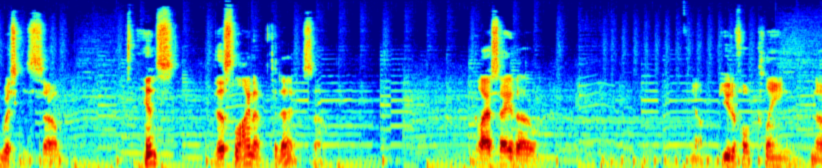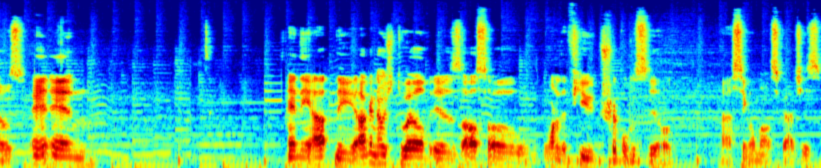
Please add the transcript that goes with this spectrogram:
whiskeys. So, hence this lineup today. So, Glass A though, you know, beautiful, clean nose, and, and and the uh, the Auchentoshan 12 is also one of the few triple distilled uh, single malt scotches.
